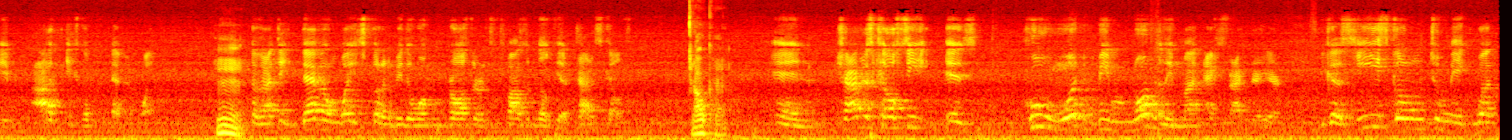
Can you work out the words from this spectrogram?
if I think it's going to be Devin White. Hmm. Because I think Devin White's going to be the one who draws the responsibility of Travis Kelce. Okay. And Travis Kelce is who would be normally my X factor here. Because he's going to make what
